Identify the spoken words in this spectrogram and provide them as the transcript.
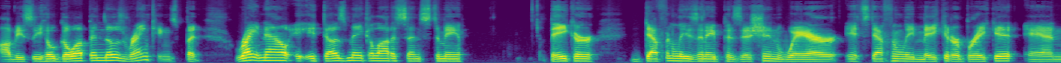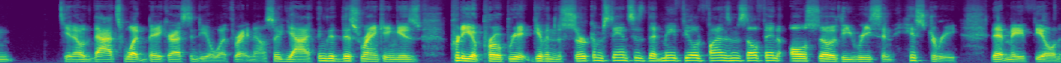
obviously he'll go up in those rankings. But right now, it, it does make a lot of sense to me. Baker definitely is in a position where it's definitely make it or break it. And you know that's what Baker has to deal with right now. So yeah, I think that this ranking is pretty appropriate given the circumstances that Mayfield finds himself in, also the recent history that Mayfield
